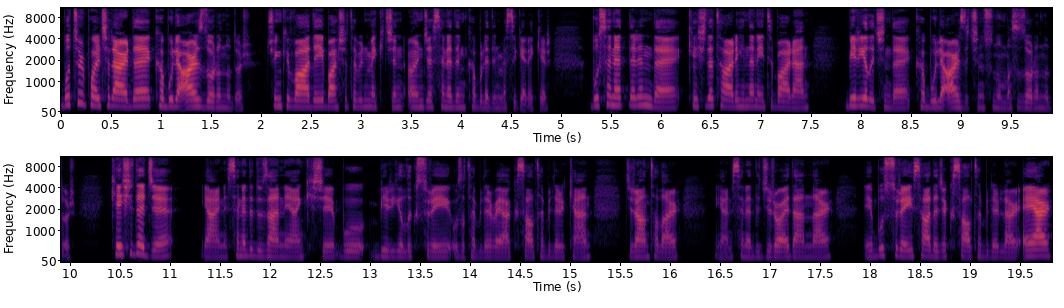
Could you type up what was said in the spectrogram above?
bu tür poliçelerde kabulü arz zorunludur. Çünkü vadeyi başlatabilmek için önce senedin kabul edilmesi gerekir. Bu senetlerin de keşide tarihinden itibaren bir yıl içinde kabulü arz için sunulması zorunludur. Keşideci yani senede düzenleyen kişi bu bir yıllık süreyi uzatabilir veya kısaltabilirken cirantalar yani senede ciro edenler e, bu süreyi sadece kısaltabilirler. Eğer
